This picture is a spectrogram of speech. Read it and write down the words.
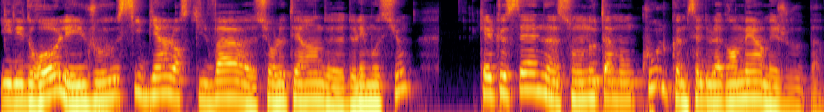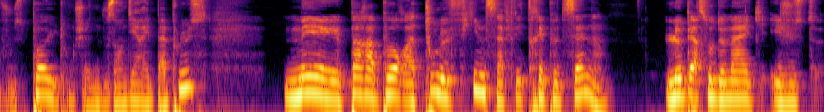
Il est drôle et il joue aussi bien lorsqu'il va sur le terrain de l'émotion. Quelques scènes sont notamment cool, comme celle de la grand-mère, mais je veux pas vous spoil, donc je ne vous en dirai pas plus. Mais par rapport à tout le film, ça fait très peu de scènes. Le perso de Mike est juste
